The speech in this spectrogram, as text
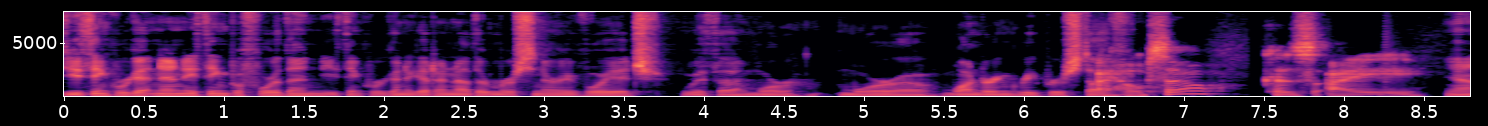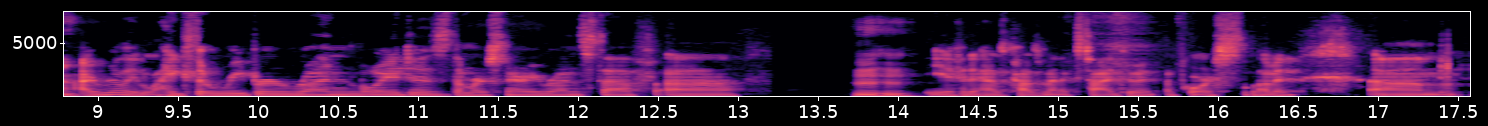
Do you think we're getting anything before then? Do you think we're going to get another mercenary voyage with uh, more more uh, wandering reaper stuff? I hope so because I yeah I really like the reaper run voyages, the mercenary run stuff. Uh, mm-hmm. If it has cosmetics tied to it, of course, love it. Um,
